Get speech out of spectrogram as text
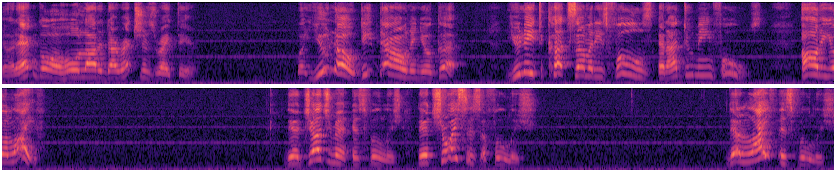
Now that can go a whole lot of directions right there. But you know deep down in your gut, you need to cut some of these fools, and I do mean fools, out of your life. Their judgment is foolish. Their choices are foolish. Their life is foolish.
